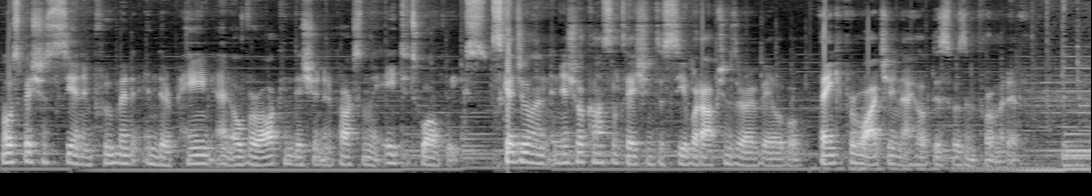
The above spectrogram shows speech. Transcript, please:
Most patients see an improvement in their pain and overall condition in approximately 8 to 12 weeks. Schedule an initial consultation to see what options are available. Thank you for watching. I hope this was informative.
